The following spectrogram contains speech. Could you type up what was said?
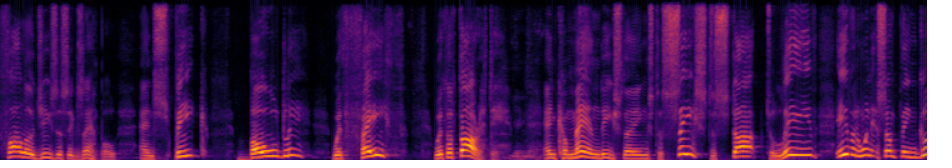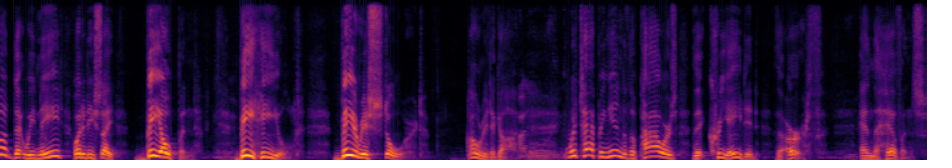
follow Jesus' example and speak boldly with faith, with authority, Amen. And command these things to cease, to stop, to leave, even when it's something good that we need. What did he say? Be opened, be healed, be restored. Glory to God. Hallelujah. We're tapping into the powers that created the earth and the heavens.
